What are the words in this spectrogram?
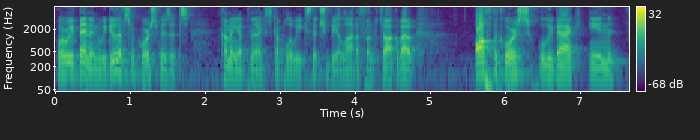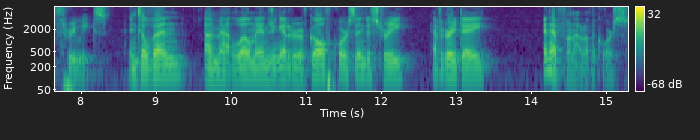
where we've been. And we do have some course visits coming up in the next couple of weeks that should be a lot of fun to talk about. Off the course, we'll be back in three weeks. Until then, I'm Matt LaWell, managing editor of Golf Course Industry. Have a great day and have fun out on the course.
